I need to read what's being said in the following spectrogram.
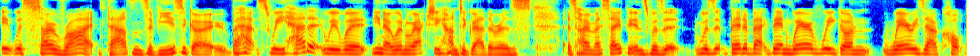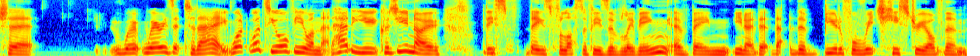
it was so right thousands of years ago. Perhaps we had it. We were, you know, when we were actually hunter gatherers as Homo sapiens. Was it was it better back then? Where have we gone? Where is our culture? Where, where is it today? What what's your view on that? How do you? Because you know, this these philosophies of living have been, you know, the, the the beautiful, rich history of them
